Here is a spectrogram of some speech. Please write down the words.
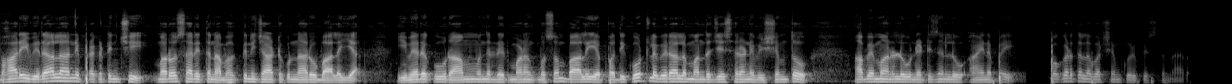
భారీ విరాళాన్ని ప్రకటించి మరోసారి తన భక్తిని చాటుకున్నారు బాలయ్య. ఈ మేరకు రామమందిర నిర్మాణం కోసం బాలయ్య పది కోట్ల విరాళం అందజేశారనే విషయంతో అభిమానులు నెటిజన్లు ఆయనపై పొగడతల వర్షం కురిపిస్తున్నారు.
